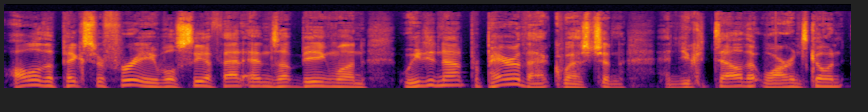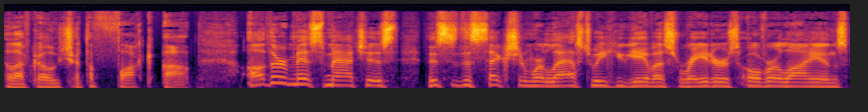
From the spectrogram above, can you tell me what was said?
All of the picks are free. We'll see if that ends up being one. We did not prepare that question, and you could tell that Warren's going, Lefkoe, shut the fuck up. Other mismatches. This is the section where last week you gave us Raiders over Lions.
